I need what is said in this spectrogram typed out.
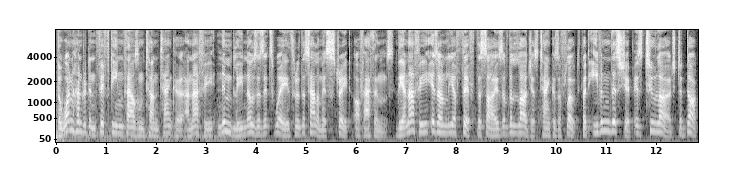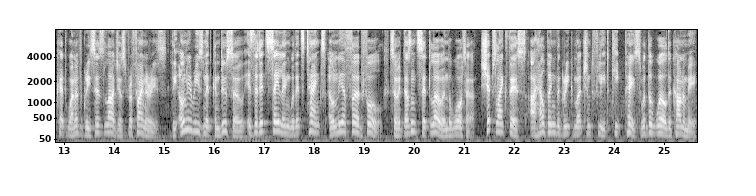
The 115,000-ton tanker Anafi nimbly noses its way through the Salamis Strait off Athens. The Anafi is only a fifth the size of the largest tankers afloat, but even this ship is too large to dock at one of Greece's largest refineries. The only reason it can do so is that it's sailing with its tanks only a third full, so it doesn't sit low in the water. Ships like this are helping the Greek merchant fleet keep pace with the world economy,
